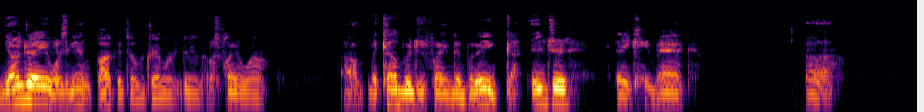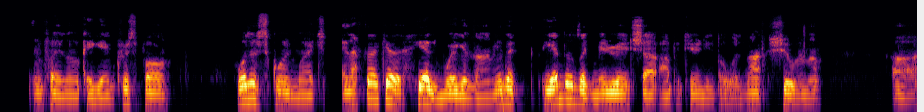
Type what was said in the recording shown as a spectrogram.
DeAndre was getting buckets over Draymond Green. That was playing well. Uh, Mikal Bridges playing good, but then he got injured. Then he came back. Uh, and played an okay game. Chris Paul wasn't scoring much, and I feel like he had, he had Wiggins on him. He had, he had those like mid range shot opportunities, but was not shooting them. Uh,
